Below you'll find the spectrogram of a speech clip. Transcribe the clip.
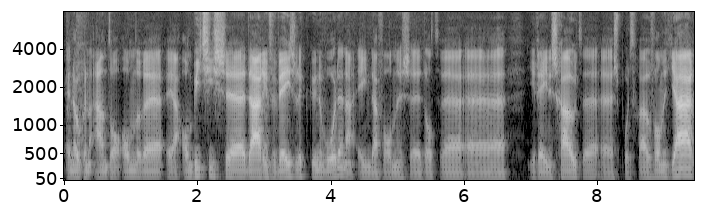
En ook een aantal andere ja, ambities eh, daarin verwezenlijkt kunnen worden. Nou, één daarvan is eh, dat we eh, Irene Schouten, sportvrouw van het jaar,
